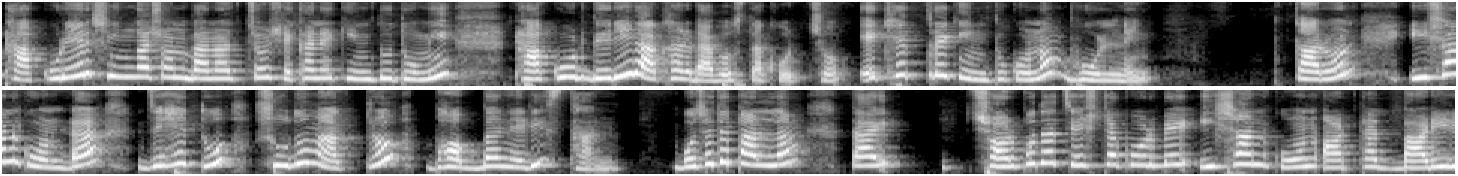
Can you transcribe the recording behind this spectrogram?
ঠাকুরের সিংহাসন বানাচ্ছ, সেখানে কিন্তু তুমি ঠাকুরদেরই রাখার ব্যবস্থা করছ। এক্ষেত্রে কিন্তু কোনো ভুল নেই। কারণ ঈশান কোণটা যেহেতু শুধুমাত্র ভগবানেরই স্থান। বোঝাতে পারলাম? তাই সর্বদা চেষ্টা করবে ঈশান কোণ, অর্থাৎ বাড়ির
